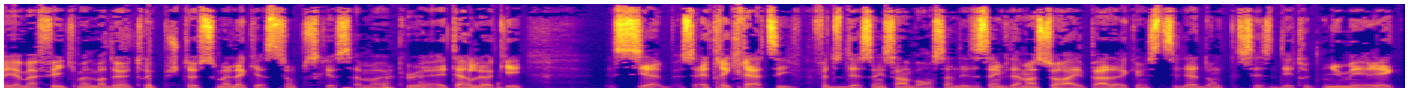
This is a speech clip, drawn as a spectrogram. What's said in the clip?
Il y a ma fille qui m'a demandé un truc, puis je te soumets la question puisque ça m'a un peu interloqué. Si elle, elle, est très créative, elle fait du dessin sans bon sens, des dessins évidemment sur iPad avec un stylet, donc c'est des trucs numériques.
